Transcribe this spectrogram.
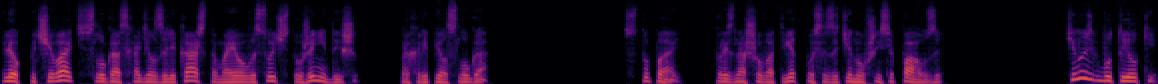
Лег почевать, слуга сходил за лекарством, а его высочество уже не дышит», — прохрипел слуга. «Ступай», — произношу в ответ после затянувшейся паузы. Тянусь к бутылке,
